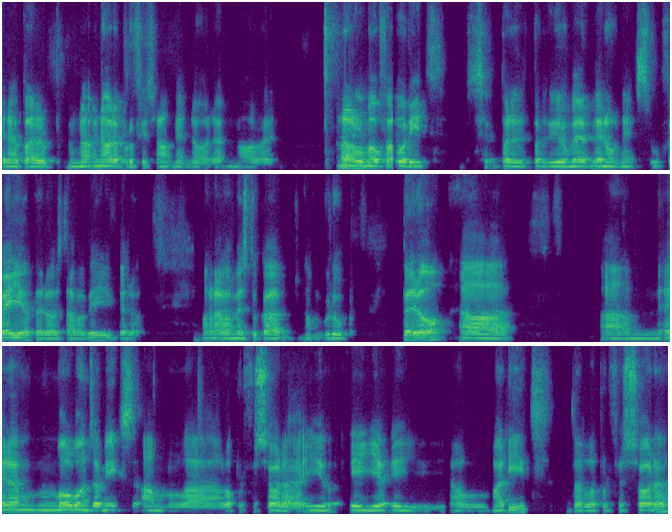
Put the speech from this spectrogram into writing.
era per, no, no era professionalment, no era, no era, no era el meu favorit, per, per dir-ho ben honest. Ho feia, però estava bé, però m'agradava més tocar en grup. Però uh, um, érem molt bons amics amb la, la professora i, i, i el marit de la professora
